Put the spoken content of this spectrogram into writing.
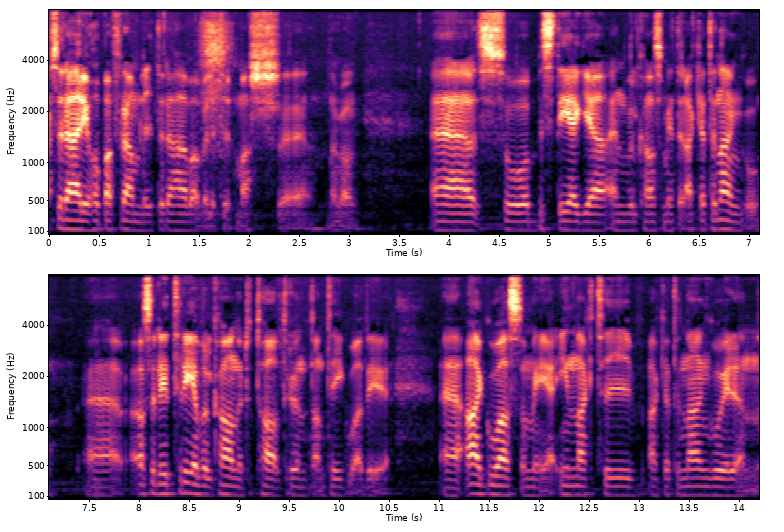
Så där jag hoppar fram lite, det här var väl typ mars eh, någon gång. Eh, så besteg jag en vulkan som heter Acatenango. Alltså det är tre vulkaner totalt runt Antigua. Det är Agua som är inaktiv, Acatenango är den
